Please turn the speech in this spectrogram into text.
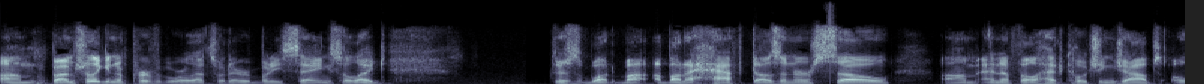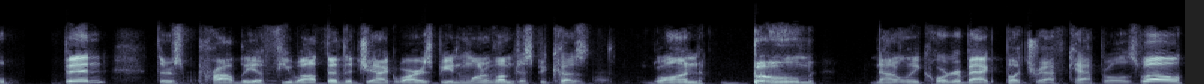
Um, but I'm sure, like in a perfect world, that's what everybody's saying. So like, there's what about about a half dozen or so um, NFL head coaching jobs open. There's probably a few out there. The Jaguars being one of them, just because one, boom, not only quarterback but draft capital as well.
